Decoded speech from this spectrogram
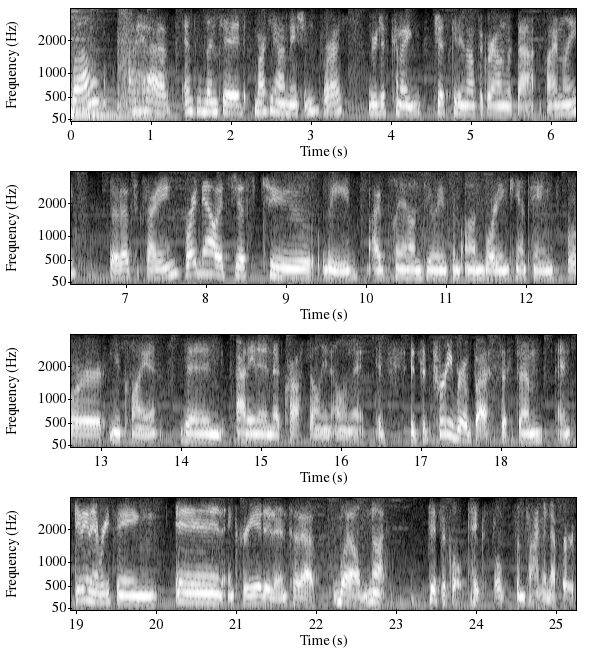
Well, I have implemented marketing automation for us. We are just kind of just getting off the ground with that finally. So that's exciting. Right now it's just two leads. I plan on doing some onboarding campaigns for new clients, then adding in a cross-selling element. It's it's a pretty robust system and getting everything in and created and set up, well, not difficult, takes some time and effort.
